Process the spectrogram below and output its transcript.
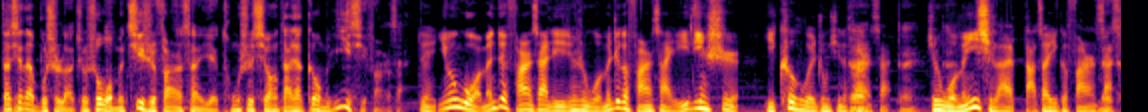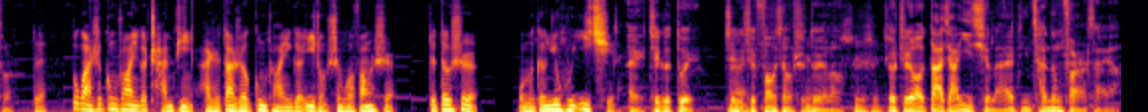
但现在不是了，就是说我们既是凡尔赛，也同时希望大家跟我们一起凡尔赛。对，因为我们对凡尔赛理解就是，我们这个凡尔赛一定是以客户为中心的凡尔赛，对，就是我们一起来打造一个凡尔赛。没错，对，不管是共创一个产品，还是到时候共创一个一种生活方式，这都是我们跟用户一起的。哎，这个对，这个哎这方向是对了。是是，就只有大家一起来，你才能凡尔赛呀。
